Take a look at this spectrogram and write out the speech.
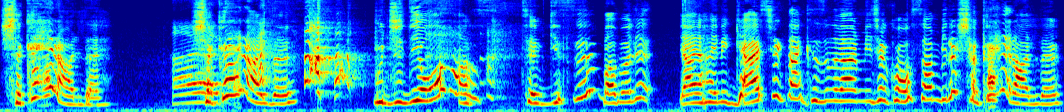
şaka herhalde. Ha, Şaka herhalde. Bu ciddi olamaz. Tepkisi ben böyle yani hani gerçekten kızını vermeyecek olsam bile şaka herhalde.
